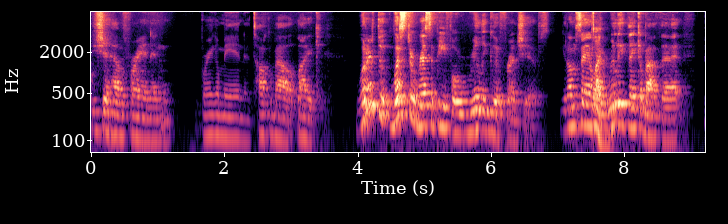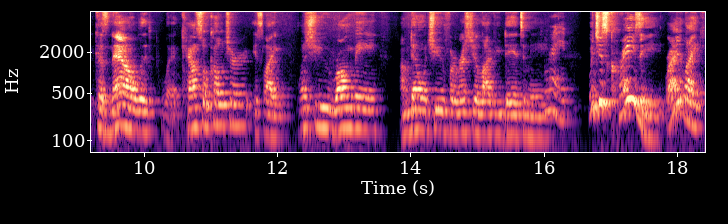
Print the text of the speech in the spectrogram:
you should have a friend and bring them in and talk about like what are the what's the recipe for really good friendships. You know what I'm saying? Like hmm. really think about that because now with what cancel culture, it's like once you wrong me, I'm done with you for the rest of your life. You dead to me, Right. which is crazy, right? Like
